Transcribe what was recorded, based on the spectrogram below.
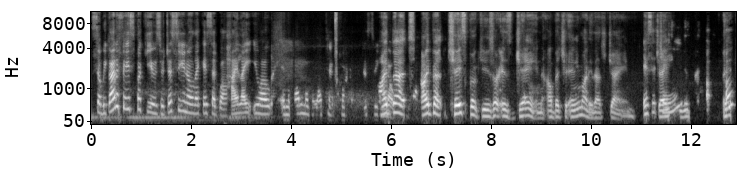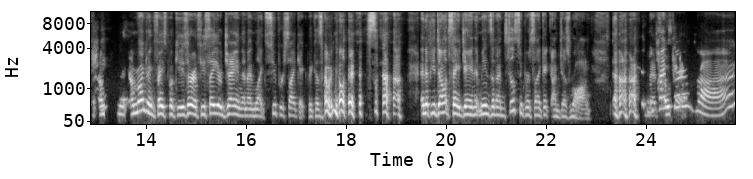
so we got a Facebook user. Just so you know, like I said, we'll highlight you out in the bottom of the left hand corner. So I know. bet I bet Facebook user is Jane. I'll bet you any money that's Jane. Is it Jane? Jane? Okay. I'm, I'm, wondering, Facebook user, if you say you're Jane, then I'm like super psychic because I would know this. and if you don't say Jane, it means that I'm still super psychic. I'm just wrong. Sometimes okay. you're wrong.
